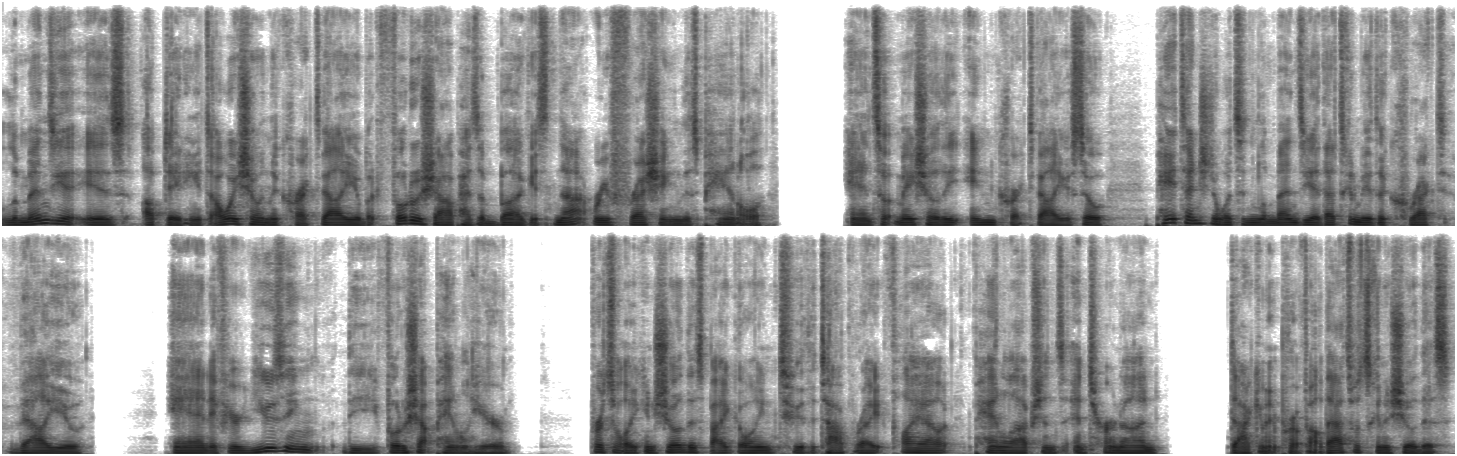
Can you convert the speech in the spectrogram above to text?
Lumenzia is updating. It's always showing the correct value, but Photoshop has a bug. It's not refreshing this panel. And so it may show the incorrect value. So pay attention to what's in Lumenzia. That's going to be the correct value. And if you're using the Photoshop panel here, first of all, you can show this by going to the top right flyout, panel options, and turn on document profile. That's what's going to show this.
